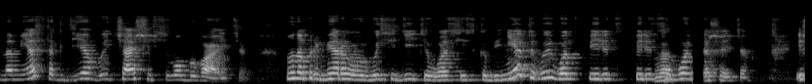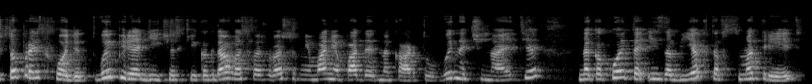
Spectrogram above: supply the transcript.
на место, где вы чаще всего бываете. Ну, например, вы сидите, у вас есть кабинет, и вы вот перед, перед Да. собой вешаете. И что происходит? Вы периодически, когда у вас ваше, ваше внимание падает на карту, вы начинаете на какой-то из объектов смотреть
